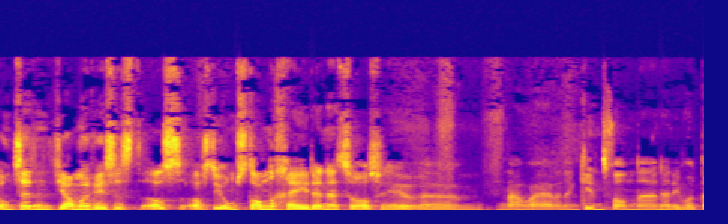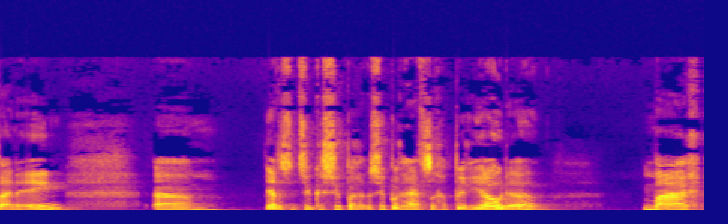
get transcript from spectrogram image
ontzettend jammer is als, als, als die omstandigheden, net zoals, um, nou, we hebben een kind van, uh, nou, die wordt bijna één. Um, ja, dat is natuurlijk een super, super heftige periode. Maar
